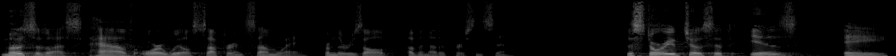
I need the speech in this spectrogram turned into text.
Most of us have or will suffer in some way from the result of another person's sin. The story of Joseph is a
